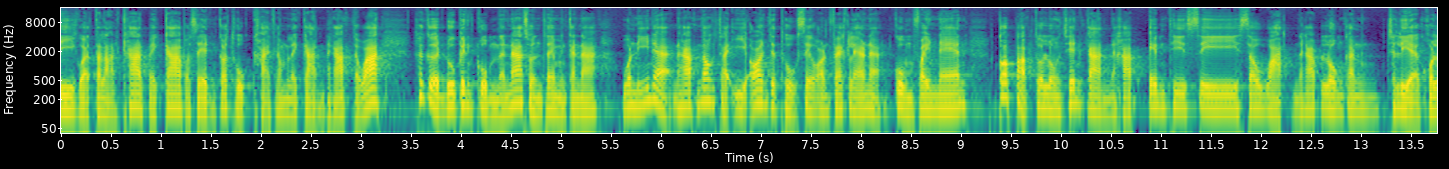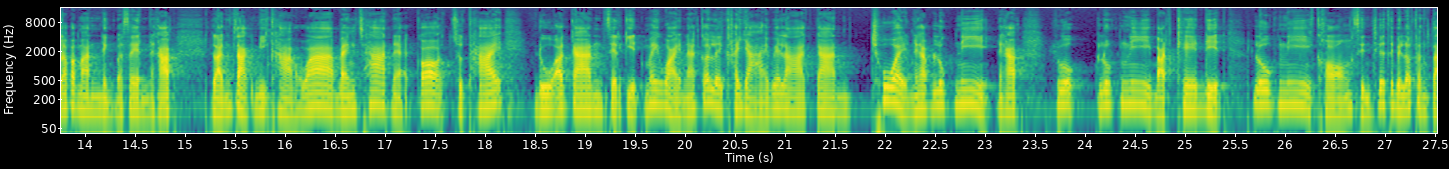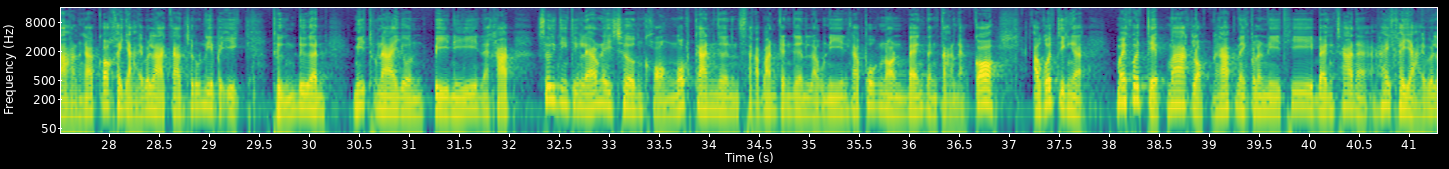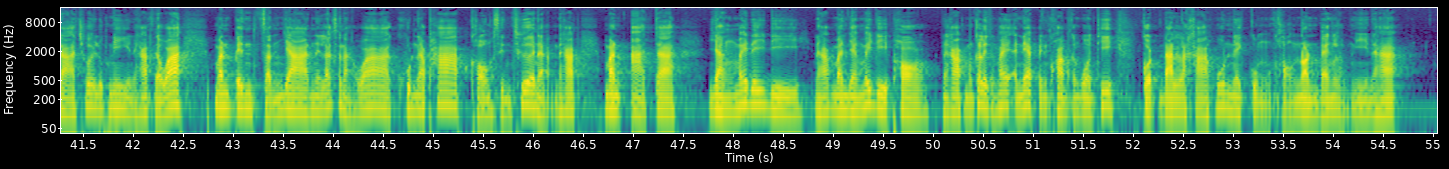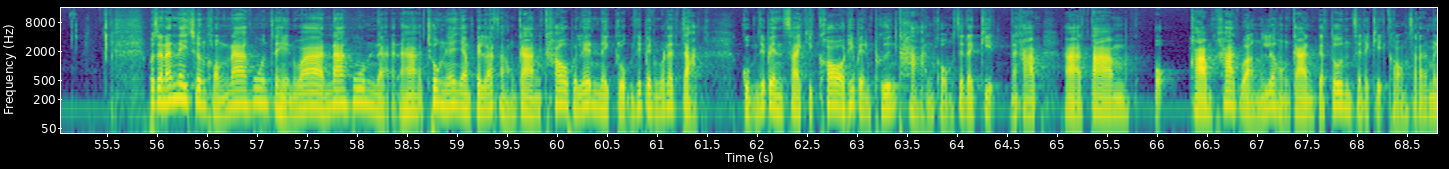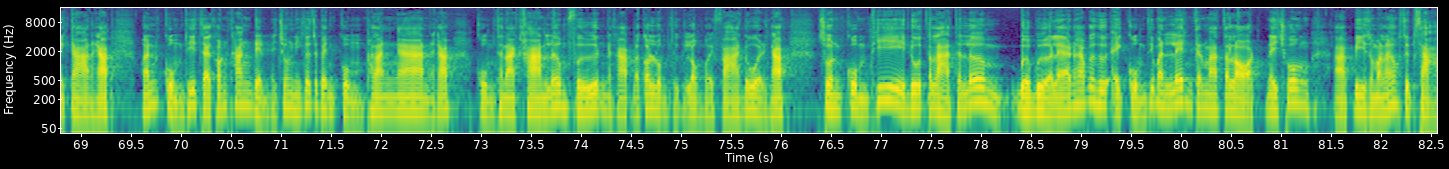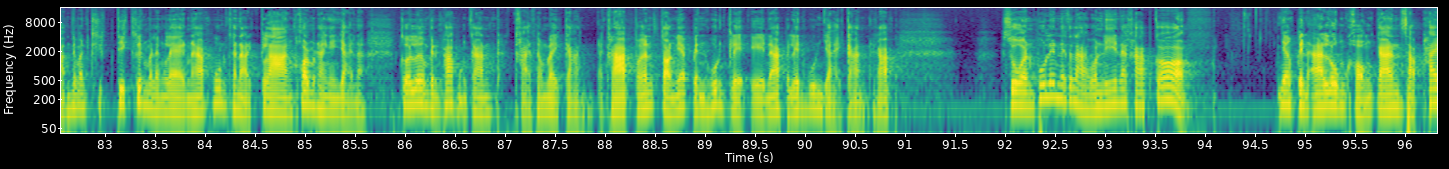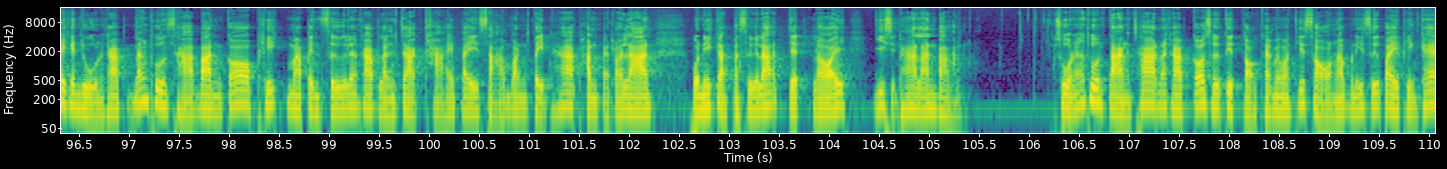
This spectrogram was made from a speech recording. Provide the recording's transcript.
ดีกว่าตลาดคาดไป 9%ก็ถูกขายทำกำไรกันนะครับแต่ว่าถ้าเกิดดูเป็นกลุ่มนะน่าสนใจเหมือนกันนะ วันนี้เนี่ยนะครับนอกจาก e ออนจะถูกเซลล์ออนแฟกแล้วเนี่ยกลุ่มไฟแนนซ์ก็ปรับตัวลงเช่นกันนะครับ MTC สวัสด์นะครับลงกันเฉลี่ยคนละประมาณ1%นะครับหลังจากมีข่าวว่าแบงก์ชาติเนี่ยก็สุดท้าย ดูอาการเศรษฐกิจไม่ไหวนะ ก็เลยขยายเวลาการช่วยนะครับลูกหนี้นะครับลูกลูกหนี้บัตรเครดิต ลูกหนี้ของสินเชื่อทะเบียนรถต่างๆนะครับก็ขยายเวลาการช่วยลูกหนี้ไปอีกถึงเดือนมิถุนายนปีนี้นะครับซึ่งจริงๆ แล้วในเชิงของงบการเงินสถาบันการเงินเหล่านี้นะครับพวกนอนแบงก์ต่างๆเนี่ยก็เอาก็จริงอะไม่ค่อยเจ็บมากหรอกนะครับ ในกรณีที่แบงก์ชาติให้ขยายเวลาช่วยลูกหนี้นะครับ แต่ว่ามันเป็นสัญญาณในลักษณะว่าคุณภาพของสินเชื่อนะครับ มันอาจจะ ยังไม่ได้ดีนะครับมันยังไม่ดีพอนะครับมันก็เลยทำให้อันนี้เป็นความกังวลที่กดดันราคาหุ้นในกลุ่มของนอนแบงก์เหล่านี้นะฮะเพราะฉะนั้นในเชิงของหน้าหุ้นจะเห็นว่าหน้าหุ้นนะฮะช่วงนี้ยังเป็นลักษณะของการเข้าไปเล่นในกลุ่มที่เป็นวัฏจักร กลุ่มที่เป็นไซคิคอลที่เป็นพื้นฐานของเศรษฐกิจนะครับตาม ความคาดหวังเรื่องของการกระตุ้นเศรษฐกิจของสหรัฐอเมริกานะครับเพราะฉะนั้นกลุ่มที่จะค่อนข้างเด่นในช่วงนี้ก็จะเป็นกลุ่มพลังงานนะครับ กลุ่มธนาคารเริ่มฟื้นนะครับ แล้วก็รวมถึงโรงไฟฟ้าด้วยนะครับ ส่วนกลุ่มที่ดูตลาดจะเริ่มเบื่อเบื่อแล้วนะครับ ก็คือไอ้กลุ่มที่มันเล่นกันมาตลอดในช่วงปี2563ที่มันที่ขึ้นมาแรงๆนะครับ หุ้นขนาดกลางค่อนไปทางใหญ่ๆนะ ก็เริ่มเป็นภาพของการขายทำรายกันนะครับ เพราะฉะนั้นตอนนี้เป็นหุ้นเกรด A นะ ไปเล่นหุ้นใหญ่กันนะครับ ส่วนผู้เล่นในตลาดวันนี้นะครับก็ ยังเป็นอารมณ์ของการสับไพ่กันอยู่นะครับ นักทุนสถาบันก็พลิกมาเป็นซื้อแล้วครับ หลังจากขายไป 3 วันติด 5,800 ล้าน วันนี้กลับมาซื้อละ 725 ล้านบาท ส่วนนักทุนต่างชาตินะครับก็ซื้อติดต่อกันเป็นวันที่2นะครับวันนี้ซื้อไปเพียงแค่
